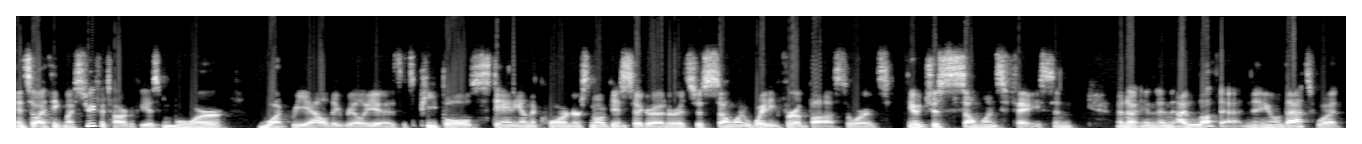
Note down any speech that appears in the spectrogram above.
and so I think my street photography is more what reality really is. It's people standing on the corner smoking a cigarette, or it's just someone waiting for a bus, or it's you know just someone's face. And and and, and I love that. And you know that's what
